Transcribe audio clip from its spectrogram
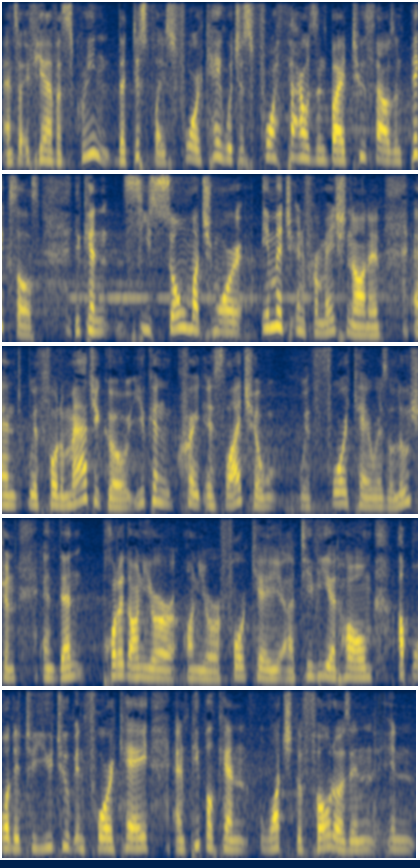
And so if you have a screen that displays 4K, which is 4000 by 2000 pixels, you can see so much more image information on it. And with FotoMagico, you can create a slideshow with 4K resolution and then put it on your on your 4K uh, TV at home, upload it to YouTube in 4K, and people can watch the photos in in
